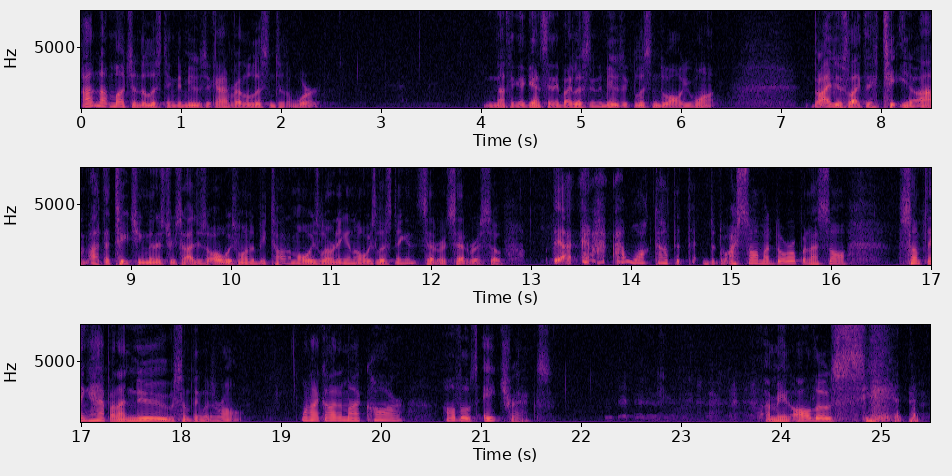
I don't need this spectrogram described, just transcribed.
I'm not much into listening to music. I'd rather listen to the Word. Nothing against anybody listening to music. Listen to all you want. But I just like to, te- you know, I'm at the teaching ministry, so I just always want to be taught. I'm always learning and always listening, et cetera, et cetera. So I, I, I walked out the, the door. I saw my door open. I saw something happen. I knew something was wrong. When I got in my car, all those eight tracks. I mean, all those,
